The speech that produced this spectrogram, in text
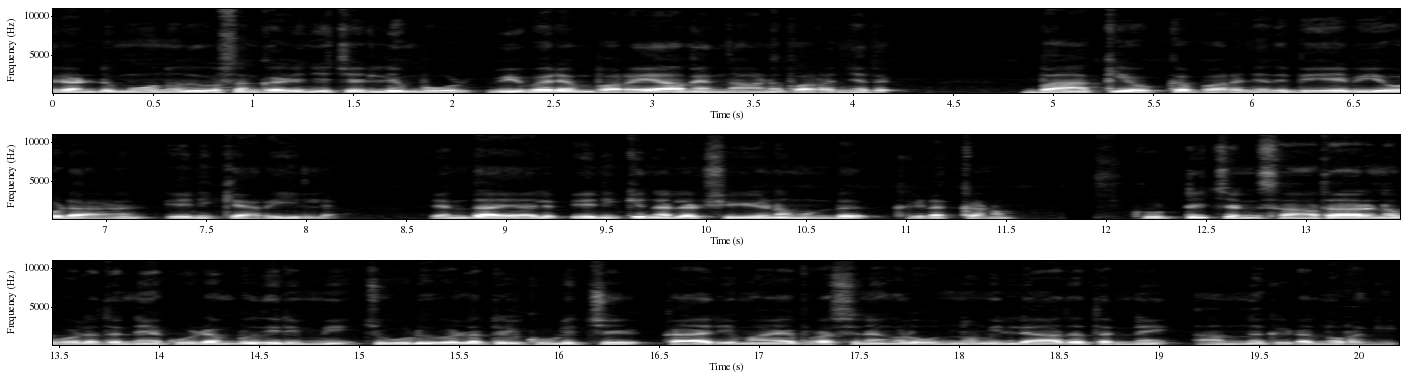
രണ്ട് മൂന്ന് ദിവസം കഴിഞ്ഞ് ചെല്ലുമ്പോൾ വിവരം പറയാമെന്നാണ് പറഞ്ഞത്. ബാക്കിയൊക്കെ പറഞ്ഞത് ബേബിയോടാണ് എനിക്കറിയില്ല. എന്തായാലും എനിക്ക് നല്ല ക്ഷീണമുണ്ട് കിടക്കണം. കുട്ടിച്ചൻ സാധാരണ പോലെ തന്നെ കുഴമ്പ് തിരുമ്മി ചൂടുവെള്ളത്തിൽ കുളിച്ച് കാര്യമായ പ്രശ്നങ്ങളൊന്നുമില്ലാതെ തന്നെ അന്ന് കിടന്നുറങ്ങി.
